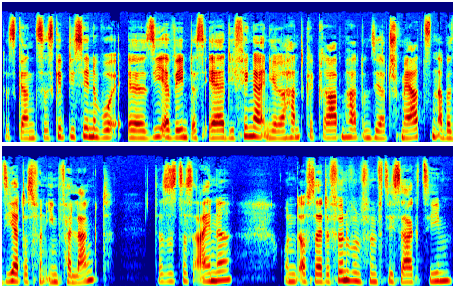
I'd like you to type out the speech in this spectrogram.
Das Ganze. Es gibt die Szene, wo äh, sie erwähnt, dass er die Finger in ihre Hand gegraben hat und sie hat Schmerzen, aber sie hat das von ihm verlangt. Das ist das eine. Und auf Seite 55 sagt sie,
